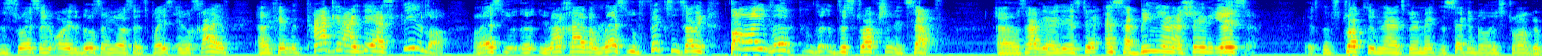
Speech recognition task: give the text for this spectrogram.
destroy something or to build something else in its place, in Chayiv, and it came Takin idea Stila. Unless you, uh, you're not Chayiv unless you fixing something by the, the destruction itself. Uh, it's talking idea still Es Habinyan Yosef. It's constructive now. It's going to make the second building stronger.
